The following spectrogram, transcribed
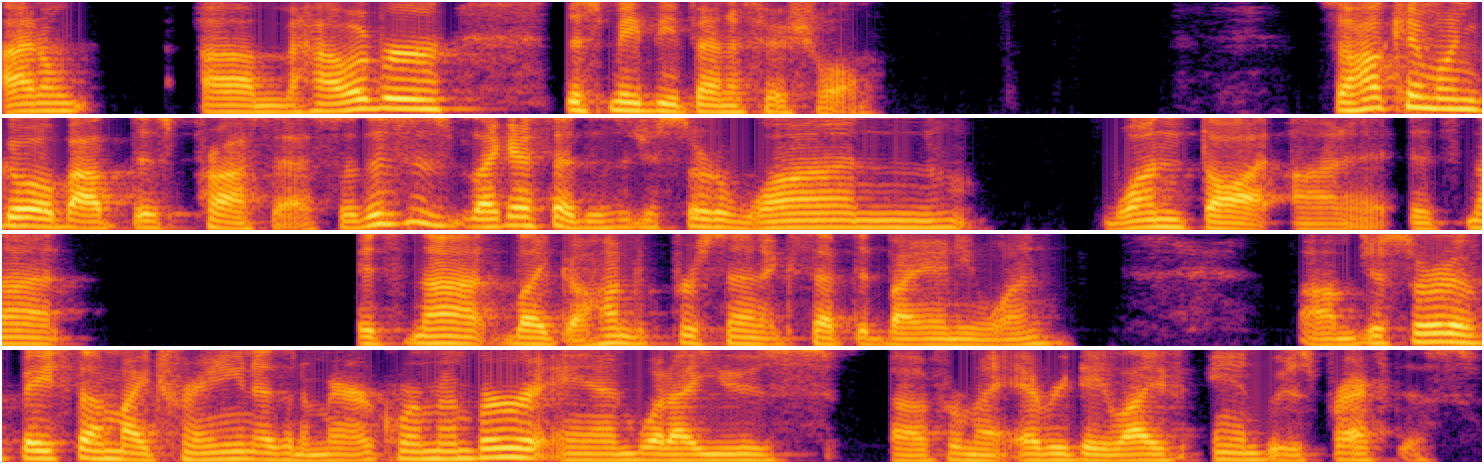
I don't, um, however, this may be beneficial. So how can one go about this process? So this is like I said, this is just sort of one one thought on it. It's not it's not like 100% accepted by anyone. Um, just sort of based on my training as an AmeriCorps member and what I use uh, for my everyday life and Buddhist practice.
